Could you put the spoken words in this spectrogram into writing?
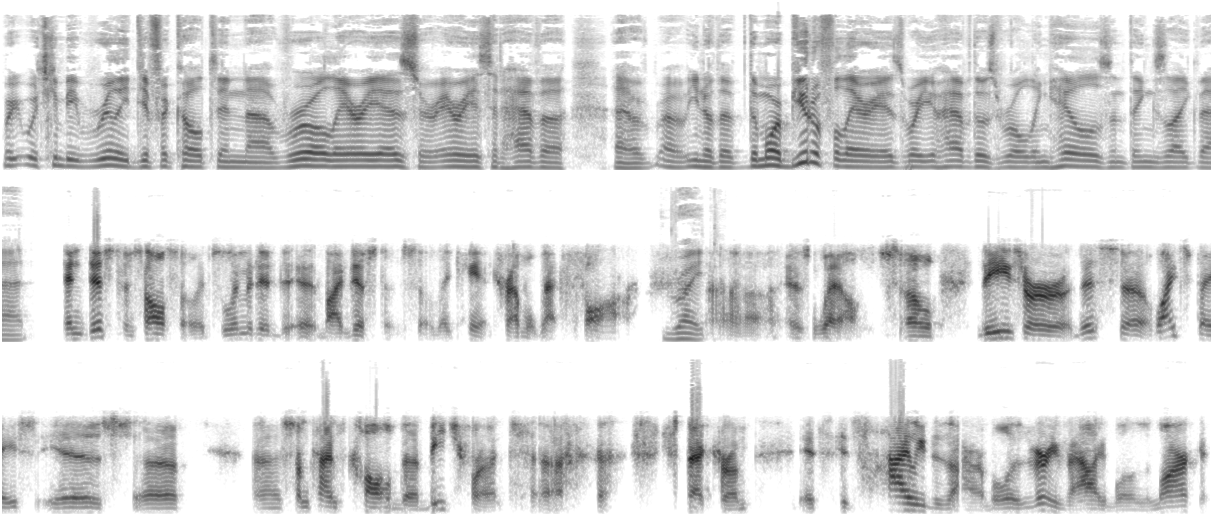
Which can be really difficult in uh, rural areas or areas that have a, a, a, you know, the, the more beautiful areas where you have those rolling hills and things like that. And distance also. It's limited uh, by distance, so they can't travel that far right uh, as well. So these are this uh, white space is uh, uh, sometimes called the beachfront uh, spectrum. It's it's highly desirable. It's very valuable in the market,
